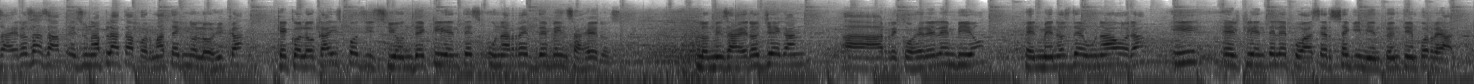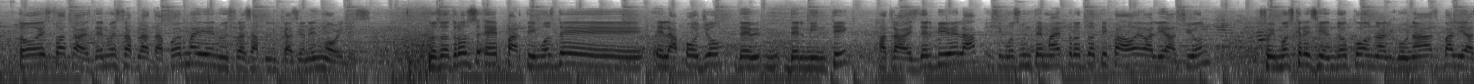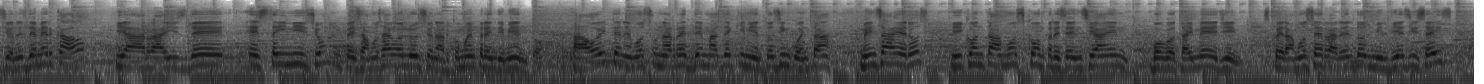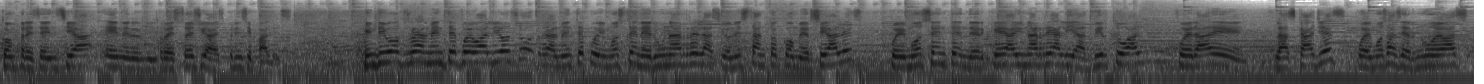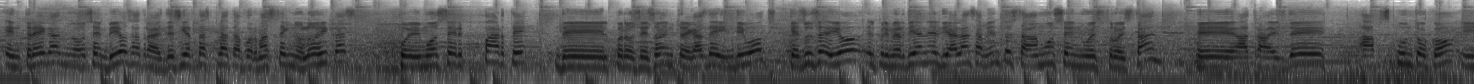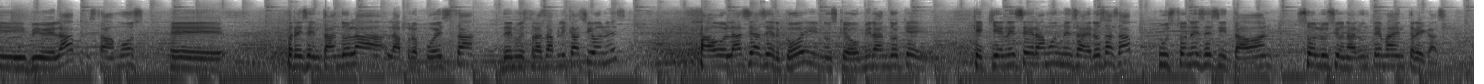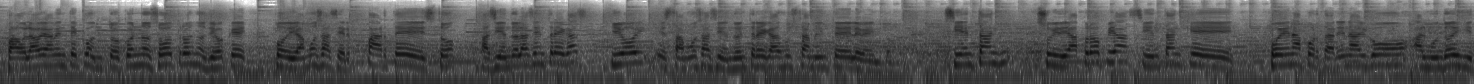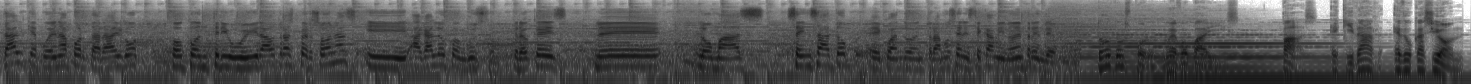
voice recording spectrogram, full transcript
Mensajeros ASAP es una plataforma tecnológica que coloca a disposición de clientes una red de mensajeros. Los mensajeros llegan a recoger el envío en menos de una hora y el cliente le puede hacer seguimiento en tiempo real. Todo esto a través de nuestra plataforma y de nuestras aplicaciones móviles. Nosotros eh, partimos del apoyo del MINTIC a través del ViveLab, hicimos un tema de prototipado de validación, fuimos creciendo con algunas validaciones de mercado y a raíz de este inicio empezamos a evolucionar como emprendimiento. A hoy tenemos una red de más de 550 mensajeros y contamos con presencia en Bogotá y Medellín. Esperamos cerrar el 2016 con presencia en el resto de ciudades principales. IndieBox realmente fue valioso, realmente pudimos tener unas relaciones tanto comerciales, pudimos entender que hay una realidad virtual fuera de, las calles, podemos hacer nuevas entregas, nuevos envíos a través de ciertas plataformas tecnológicas, pudimos ser parte del proceso de entregas de IndieBox. ¿Qué sucedió? El primer día en el día de lanzamiento estábamos en nuestro stand eh, a través de apps.co y ViveLab, estábamos eh, presentando la, la propuesta de nuestras aplicaciones. Paola se acercó y nos quedó mirando que que quienes éramos mensajeros ASAP justo necesitaban solucionar un tema de entregas. Paola obviamente contó con nosotros, nos dijo que podíamos hacer parte de esto haciendo las entregas y hoy estamos haciendo entregas justamente del evento. Sientan su idea propia, sientan que pueden aportar en algo al mundo digital, que pueden aportar algo o contribuir a otras personas y háganlo con gusto. Creo que es lo más sensato eh, cuando entramos en este camino de emprender. Todos por un nuevo país. Paz, equidad, educación.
